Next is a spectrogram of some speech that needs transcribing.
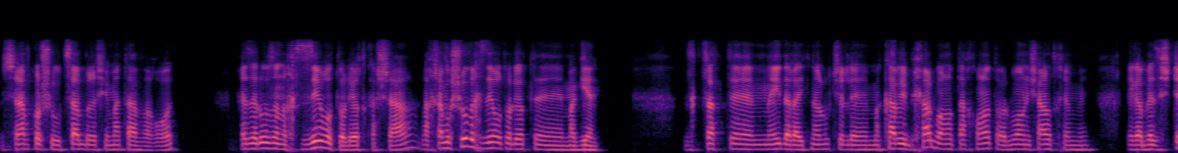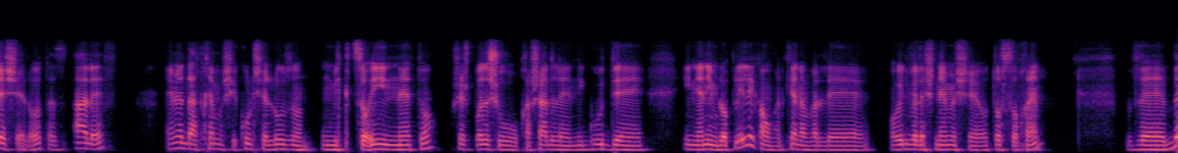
בשלב כלשהו הוצב ברשימת העברות, אחרי זה לוזון החזיר אותו להיות קשר, ועכשיו הוא שוב החזיר אותו להיות uh, מגן. זה קצת uh, מעיד על ההתנהלות של uh, מכבי בכלל בעונות האחרונות, אבל בואו נשאל אתכם uh, לגבי איזה שתי שאלות. אז א', האם לדעתכם השיקול של לוזון הוא מקצועי נטו, או שיש פה איזשהו חשד לניגוד אה, עניינים לא פלילי כמובן, כן, אבל אה, הואיל ולשניהם יש אותו סוכן. וב'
